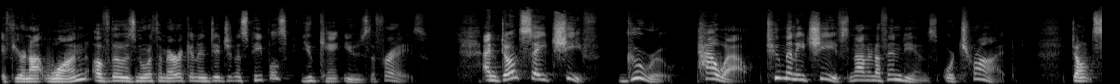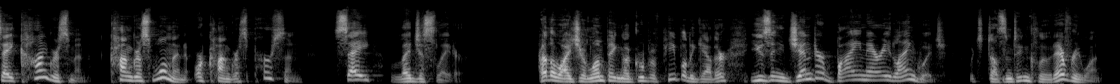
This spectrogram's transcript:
If you're not one of those North American indigenous peoples, you can't use the phrase. And don't say chief, guru, powwow, too many chiefs, not enough Indians, or tribe. Don't say congressman, congresswoman, or congressperson. Say legislator. Otherwise, you're lumping a group of people together using gender binary language, which doesn't include everyone.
